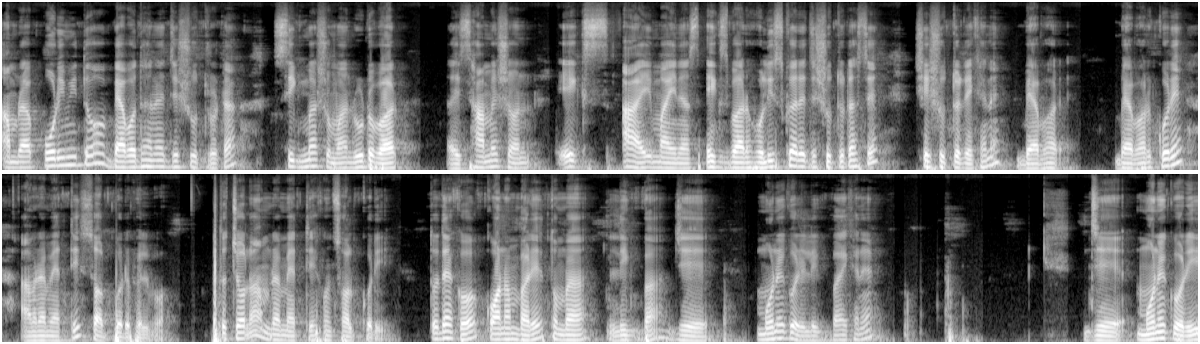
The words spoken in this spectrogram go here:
আমরা পরিমিত ব্যবধানের যে সূত্রটা সিগমা সমান রুট ওভার এই summation x i minus x bar whole স্কোয়ারের যে সূত্রটা আছে, সেই সূত্রটা এখানে ব্যবহার ব্যবহার করে আমরা ম্যাথটি সলভ করে ফেলব। তো চলো আমরা ম্যাথটি এখন সলভ করি। তো দেখো, ক নাম্বারে তোমরা লিখবা যে মনে করি লিখবা এখানে, যে মনে করি,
